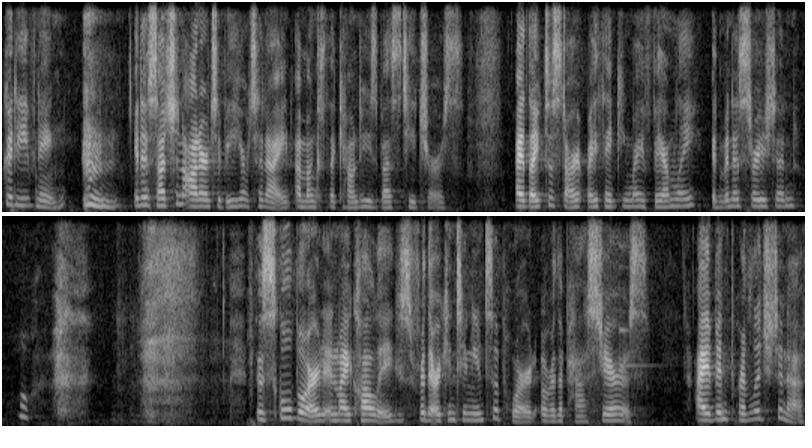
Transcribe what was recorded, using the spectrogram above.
Good evening. it is such an honor to be here tonight amongst the county's best teachers. I'd like to start by thanking my family, administration, the school board, and my colleagues for their continued support over the past years. I have been privileged enough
